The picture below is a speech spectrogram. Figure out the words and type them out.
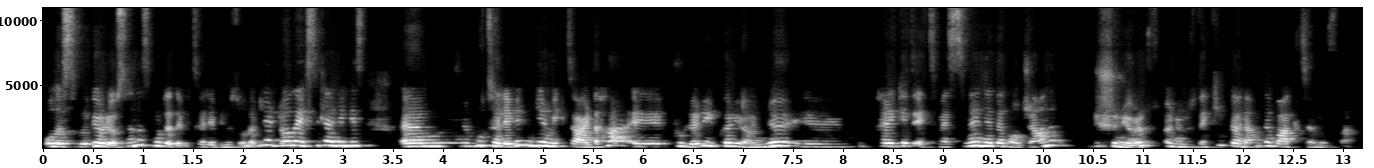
olasılığı görüyorsanız burada da bir talebiniz olabilir. Dolayısıyla hani biz e, bu talebin bir miktar daha e, kurları yukarı yönlü e, hareket etmesine neden olacağını düşünüyoruz önümüzdeki dönemde baktığımızda.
